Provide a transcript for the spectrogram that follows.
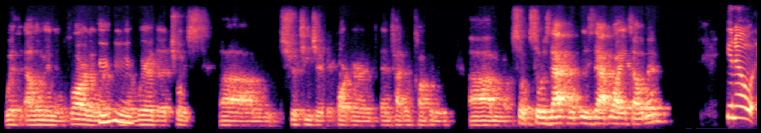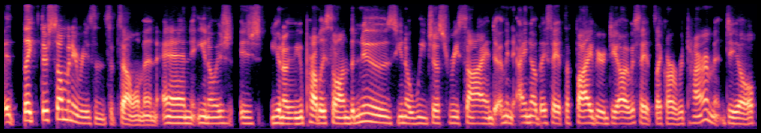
with Elliman in Florida, where, mm-hmm. where we're the choice um, strategic partner and, and title company. Um, so so is that is that why it's Elliman? You know, it, like there's so many reasons it's Elliman and you know, is is you know, you probably saw in the news. You know, we just re-signed. I mean, I know they say it's a five-year deal. I always say it's like our retirement deal,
